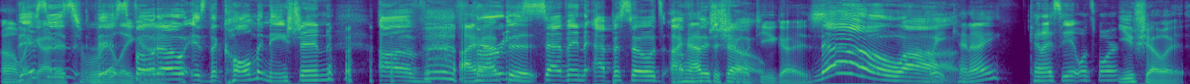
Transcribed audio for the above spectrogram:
Oh my this god, is, it's really good. this photo good. is the culmination of I have to- 37 episodes of I have to show. show. it to you guys. No. uh, Wait, can I? can I see it once more? You show it.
